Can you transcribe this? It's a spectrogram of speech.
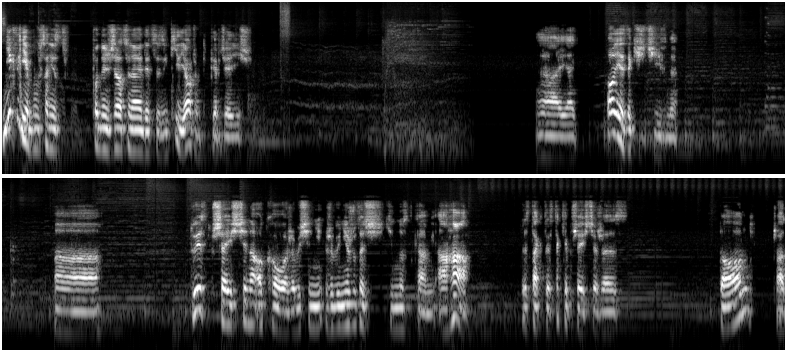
Nigdy nie był w stanie podjąć racjonalnej decyzji. Kili, o czym ty pierdzielisz? A, jak... On jest jakiś dziwny. A... Tu jest przejście naokoło, żeby się nie, żeby nie rzucać jednostkami. Aha! To jest tak, to jest takie przejście, że z- stąd trzeba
